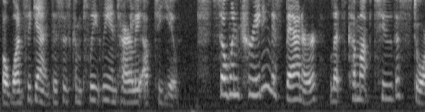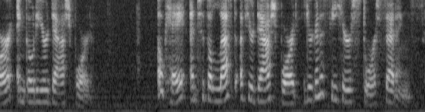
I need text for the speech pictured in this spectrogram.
But once again, this is completely entirely up to you. So when creating this banner, let's come up to the store and go to your dashboard. Okay, and to the left of your dashboard, you're going to see here store settings.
